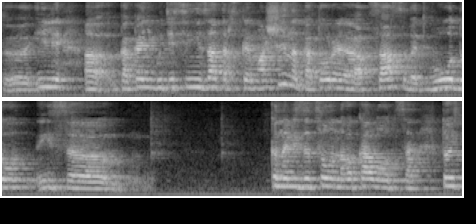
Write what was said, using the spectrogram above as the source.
э, или э, какая-нибудь ассенизаторская машина, которая отсасывает воду из канализационного колодца. То есть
